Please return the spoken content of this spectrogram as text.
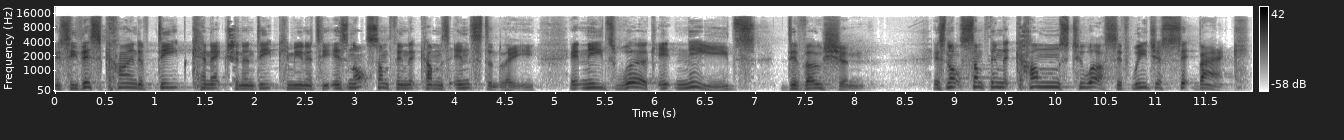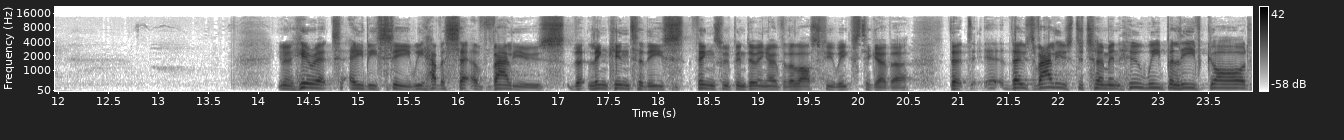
And see, this kind of deep connection and deep community is not something that comes instantly. It needs work, it needs devotion. It's not something that comes to us if we just sit back you know, here at ABC, we have a set of values that link into these things we've been doing over the last few weeks together. That uh, those values determine who we believe God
